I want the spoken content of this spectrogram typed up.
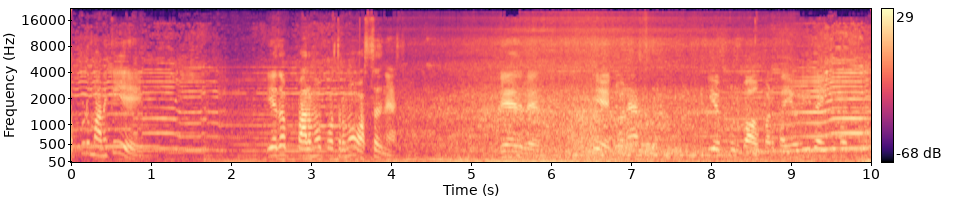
అప్పుడు మనకి ఏదో పలమో పుత్రమో వస్తుంది నేస్తం. లేదు లేదు. ఏటో నేస్తం. ఎప్పుడు బాగుపడతాయో ఇది అయిపోతుంది.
